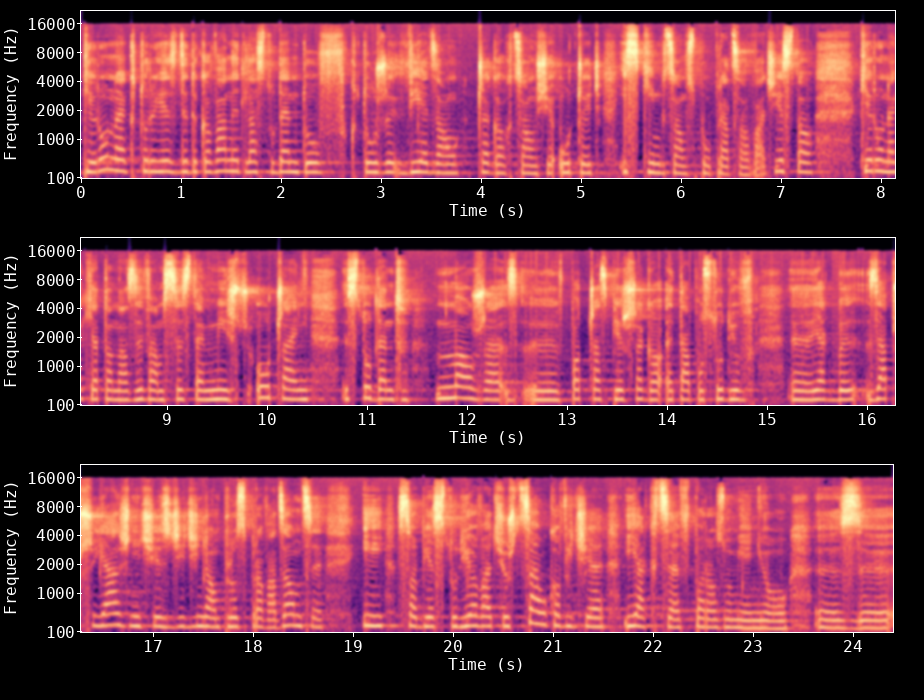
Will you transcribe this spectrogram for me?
kierunek, który jest dedykowany dla studentów, którzy wiedzą, czego chcą się uczyć i z kim chcą współpracować. Jest to kierunek, ja to nazywam system mistrz-uczeń. Student może y, podczas pierwszego etapu studiów y, jakby zaprzyjaźnić się z dziedziną plus prowadzący i sobie studiować już całkowicie jak chce w porozumieniu y, z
